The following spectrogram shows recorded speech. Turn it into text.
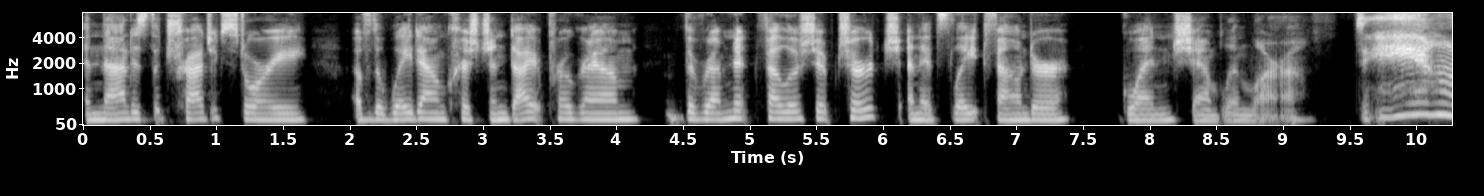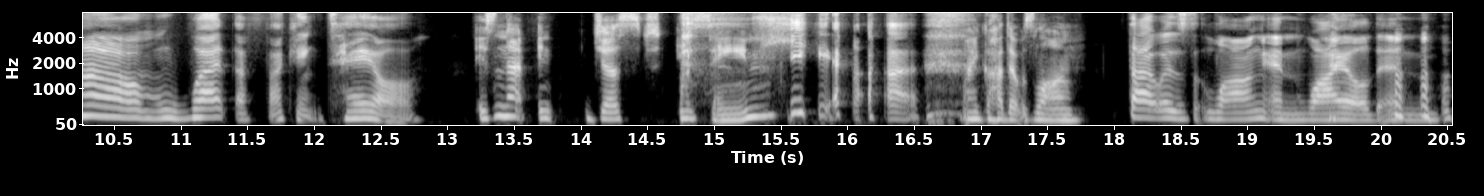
And that is the tragic story of the Weigh Down Christian Diet Program, the Remnant Fellowship Church, and its late founder, Gwen Shamblin Lara. Damn. What a fucking tale. Isn't that in- just insane? yeah. My God, that was long. That was long and wild and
